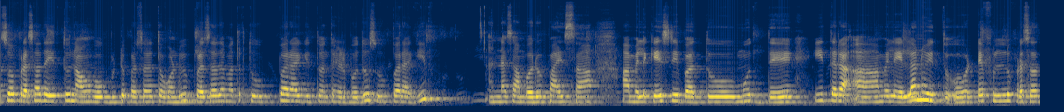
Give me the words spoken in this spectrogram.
ಸೊ ಪ್ರಸಾದ ಇತ್ತು. ನಾವು ಹೋಗ್ಬಿಟ್ಟು ಪ್ರಸಾದ ತೊಗೊಂಡ್ವಿ. ಪ್ರಸಾದ ಮಾತ್ರ ಸೂಪರಾಗಿತ್ತು ಅಂತ ಹೇಳ್ಬೋದು. ಸೂಪರಾಗಿ ಅನ್ನ, ಸಾಂಬಾರು, ಪಾಯಸ, ಆಮೇಲೆ ಕೇಸರಿ ಬಾತು, ಮುದ್ದೆ, ಈ ಥರ ಆಮೇಲೆ ಎಲ್ಲನೂ ಇತ್ತು. ಹೊಟ್ಟೆ ಫುಲ್ಲು ಪ್ರಸಾದ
